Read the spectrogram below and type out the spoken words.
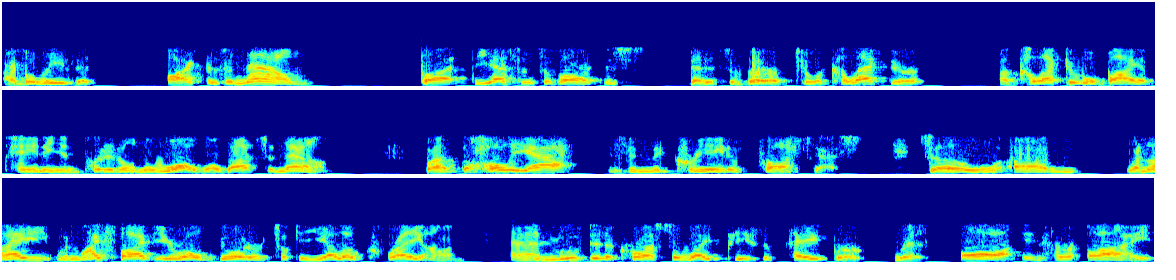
I believe that art is a noun, but the essence of art is that it's a verb. To a collector, a collector will buy a painting and put it on the wall. Well, that's a noun. But the holy act is in the creative process. So um, when I when my five year old daughter took a yellow crayon and moved it across a white piece of paper with awe in her eyes,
